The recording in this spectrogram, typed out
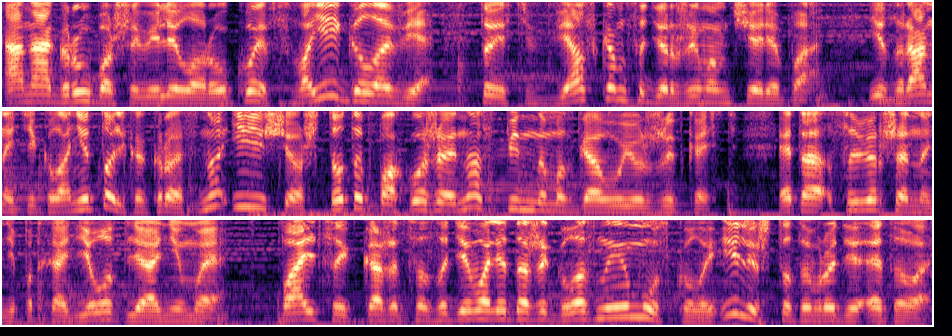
Она грубо шевелила рукой в своей голове, то есть в вязком содержимом черепа. Из раны текла не только кровь, но и еще что-то похожее на спинномозговую жидкость. Это совершенно не подходило для аниме. Пальцы, кажется, задевали даже глазные мускулы или что-то вроде этого,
